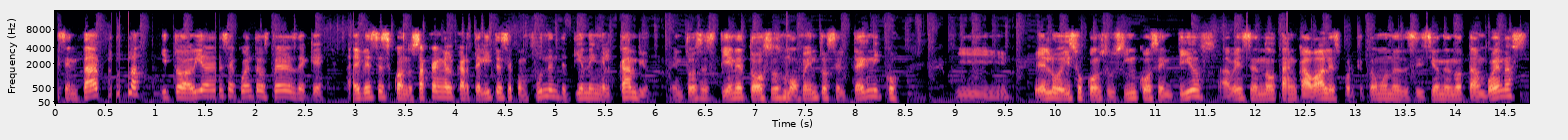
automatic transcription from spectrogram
presentarla y todavía dense cuenta ustedes de que hay veces cuando sacan el cartelito y se confunden, detienen el cambio. Entonces tiene todos esos momentos el técnico y él lo hizo con sus cinco sentidos, a veces no tan cabales porque toma unas decisiones no tan buenas.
